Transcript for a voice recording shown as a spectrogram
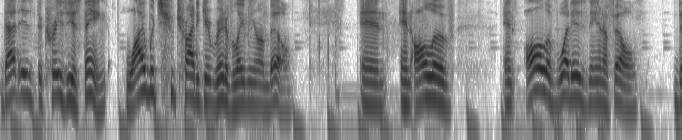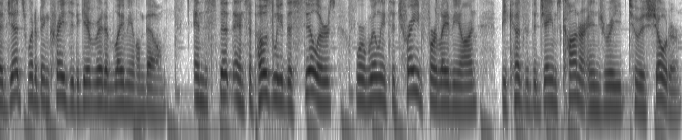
That is the craziest thing. Why would you try to get rid of Le'Veon Bell? And and all of and all of what is the NFL, the Jets would have been crazy to get rid of Le'Veon Bell. And the and supposedly the Steelers were willing to trade for Le'Veon because of the James Conner injury to his shoulder.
